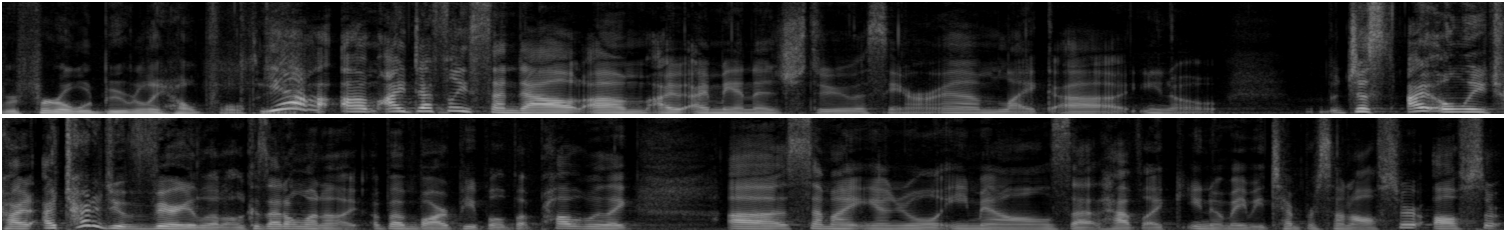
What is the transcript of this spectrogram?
referral would be really helpful to you? Yeah, um, I definitely send out. Um, I, I manage through a CRM, like uh, you know, just I only try. I try to do very little because I don't want to like, bombard people, but probably like uh, semi-annual emails that have like you know maybe ten percent off, ser- off ser-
